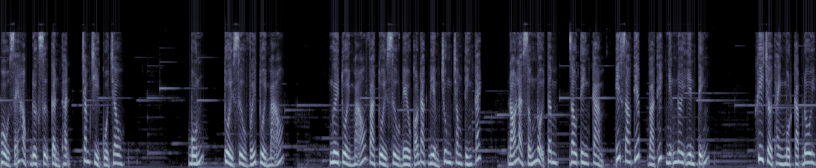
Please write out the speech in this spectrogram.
hổ sẽ học được sự cẩn thận, chăm chỉ của Châu. 4. Tuổi Sửu với tuổi Mão. Người tuổi Mão và tuổi Sửu đều có đặc điểm chung trong tính cách, đó là sống nội tâm, giàu tình cảm, ít giao tiếp và thích những nơi yên tĩnh. Khi trở thành một cặp đôi,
